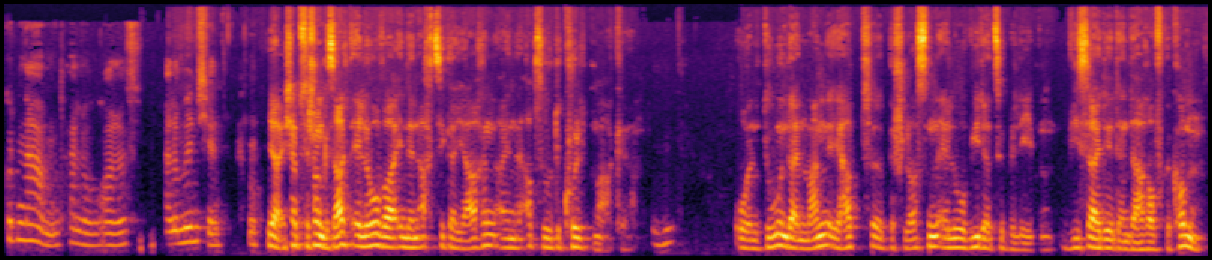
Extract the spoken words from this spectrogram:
Guten Abend, hallo Rolf. Hallo München. Ja, ich habe es ja schon gesagt, Elho war in den 80er Jahren eine absolute Kultmarke. Mhm. Und du und dein Mann, ihr habt äh, beschlossen, Ello wiederzubeleben. Wie seid ihr denn darauf gekommen?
